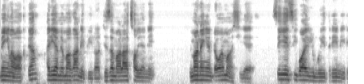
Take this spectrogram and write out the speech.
မင်္ဂလာပါခင်ဗျာအိုင်ဒီယာမြန်မာကနေပြီးတော့ဒီဇင်ဘာလ6ရက်နေ့မြန်မာနိုင်ငံတဝမ်းမှာရှိတဲ့စီရေးစီးပွားရေးလူမျိုးရေးသတင်းတွေက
